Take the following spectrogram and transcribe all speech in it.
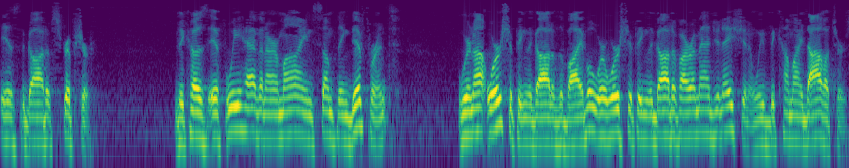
is the God of Scripture. Because if we have in our mind something different, we're not worshiping the God of the Bible, we're worshiping the God of our imagination, and we've become idolaters.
